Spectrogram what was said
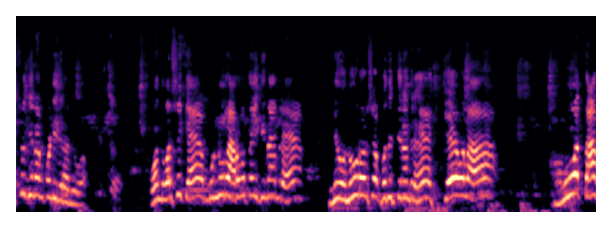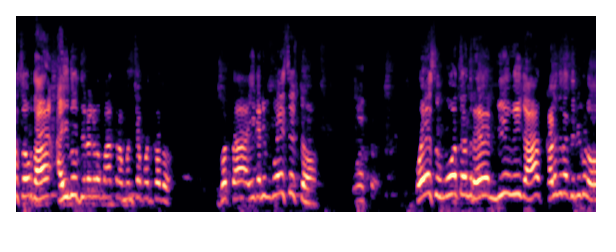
ಎಷ್ಟು ದಿನ ಅನ್ಕೊಂಡಿದ್ದೀರಾ ನೀವು? ಒಂದು ವರ್ಷಕ್ಕೆ ಮುನ್ನೂರ ಅರವತ್ತೈದು ದಿನ ಅಂದರೆ ನೀವು ನೂರು ವರ್ಷ ಬದುಕ್ತೀನಂದ್ರೆ ಕೇವಲ ಮೂವತ್ತಾರು ಸಾವಿರದ ಐನೂರು ದಿನಗಳು ಮಾತ್ರ ಮನುಷ್ಯ ಬದುಕೋದು. ಗೊತ್ತಾ? ಈಗ ನಿಮ್ಗೆ ವಯಸ್ಸೆಷ್ಟು ವಯಸ್ಸು ಮೂವತ್ತಂದ್ರೆ ನೀವೀಗ ಕಳೆದಿರೋ ದಿನಗಳು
